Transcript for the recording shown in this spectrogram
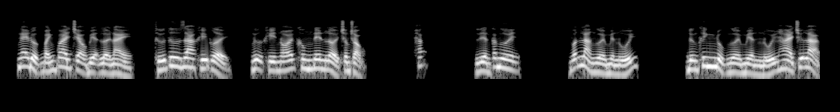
Nghe được bánh quai trèo biện lời này, thứ tư ra khí cười, ngự khí nói không nên lời châm trọng. Hắc! Liền các ngươi! Vẫn là người miền núi. Đừng khinh nhục người miền núi hai chữ lạc.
